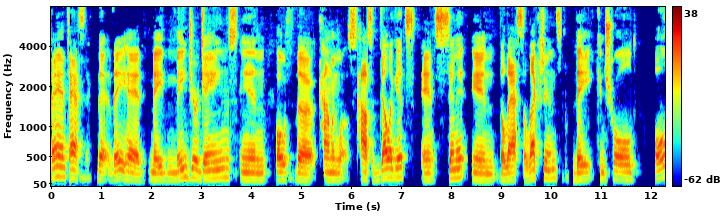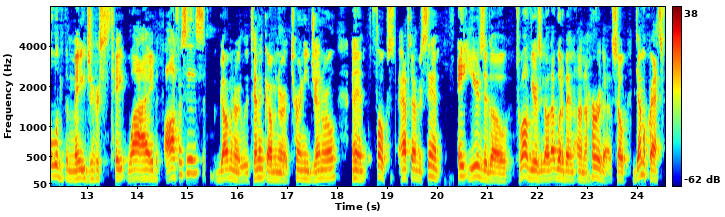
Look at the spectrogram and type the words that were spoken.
fantastic that they had made major gains in both the Commonwealth's House of Delegates and Senate in the last elections. They controlled all of the major statewide offices governor, lieutenant governor, attorney general. And folks have to understand eight years ago, 12 years ago, that would have been unheard of. So Democrats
